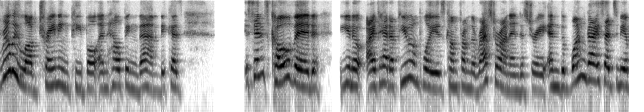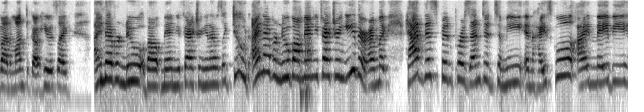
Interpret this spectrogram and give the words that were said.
really love training people and helping them because since COVID you know, I've had a few employees come from the restaurant industry. And the one guy said to me about a month ago, he was like, I never knew about manufacturing. And I was like, dude, I never knew about manufacturing either. I'm like, had this been presented to me in high school, I maybe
